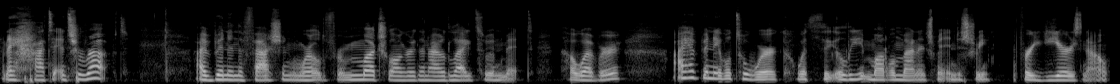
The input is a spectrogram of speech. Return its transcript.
and I had to interrupt. I've been in the fashion world for much longer than I would like to admit. However, I have been able to work with the elite model management industry for years now,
